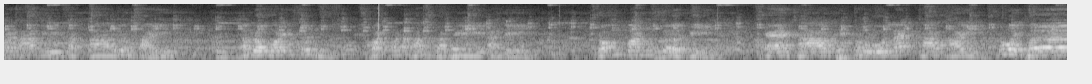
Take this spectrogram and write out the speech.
ประชามีศรัทธาเลื่อมใสดำรงไว้ซึ่งวัฒนธรรมประเพณีอันดี จงบังเกิดดี แก่ชาวพชรบูรณ์และชาวไทยด้วยเธอ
